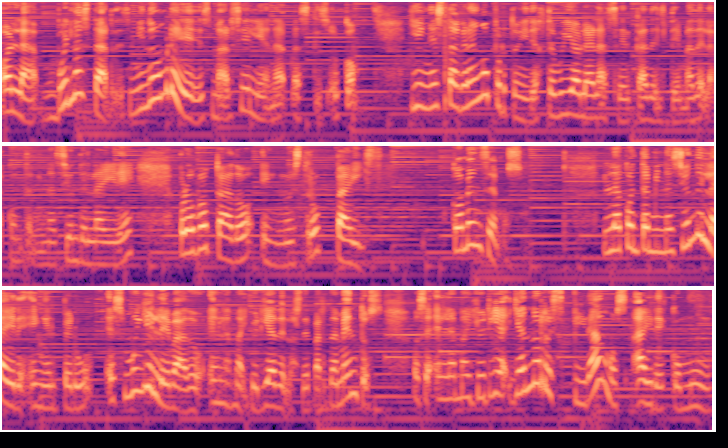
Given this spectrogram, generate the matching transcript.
Hola, buenas tardes. Mi nombre es Marceliana Vázquez Orcón y en esta gran oportunidad te voy a hablar acerca del tema de la contaminación del aire provocado en nuestro país. Comencemos. La contaminación del aire en el Perú es muy elevado en la mayoría de los departamentos. O sea, en la mayoría ya no respiramos aire común.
